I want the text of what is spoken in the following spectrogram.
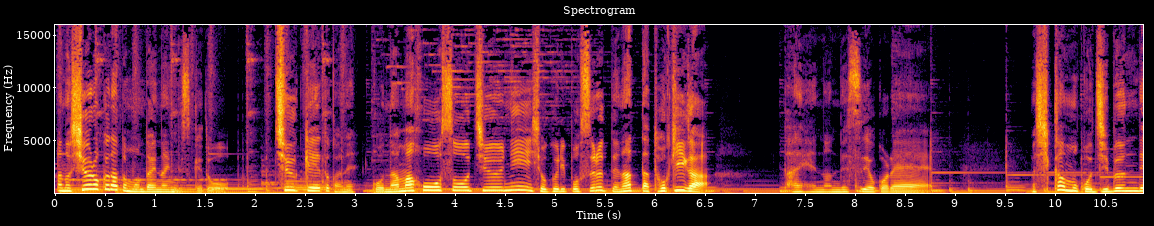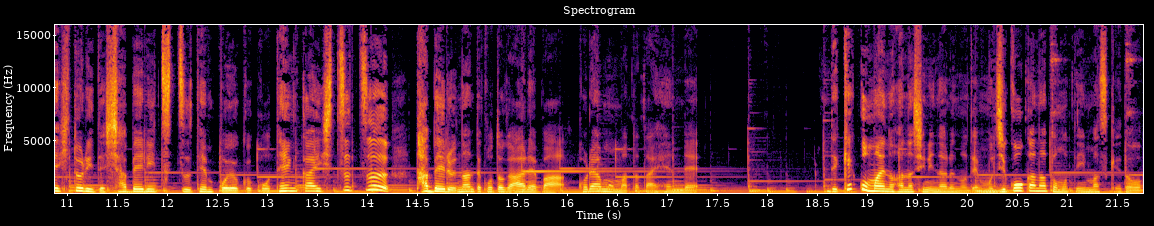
あの、収録だと問題ないんですけど、中継とかね、こう、生放送中に食リポするってなった時が、大変なんですよ、これ。しかもこう自分で一人で喋りつつテンポよくこう展開しつつ食べるなんてことがあればこれはもうまた大変で。で結構前の話になるのでもう時効かなと思って言いますけど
